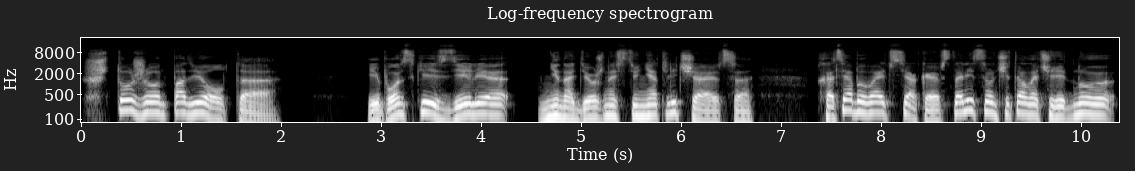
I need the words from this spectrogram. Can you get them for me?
Что же он подвел-то? Японские изделия ненадежностью не отличаются. Хотя бывает всякое. В столице он читал очередную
